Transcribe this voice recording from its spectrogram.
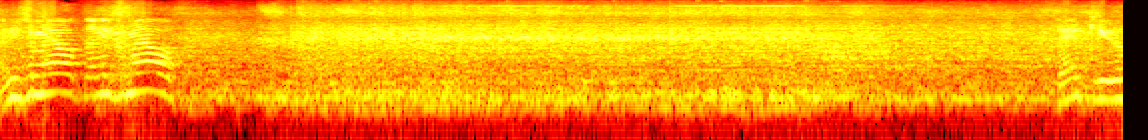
I need some health, I need some health. Thank you.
